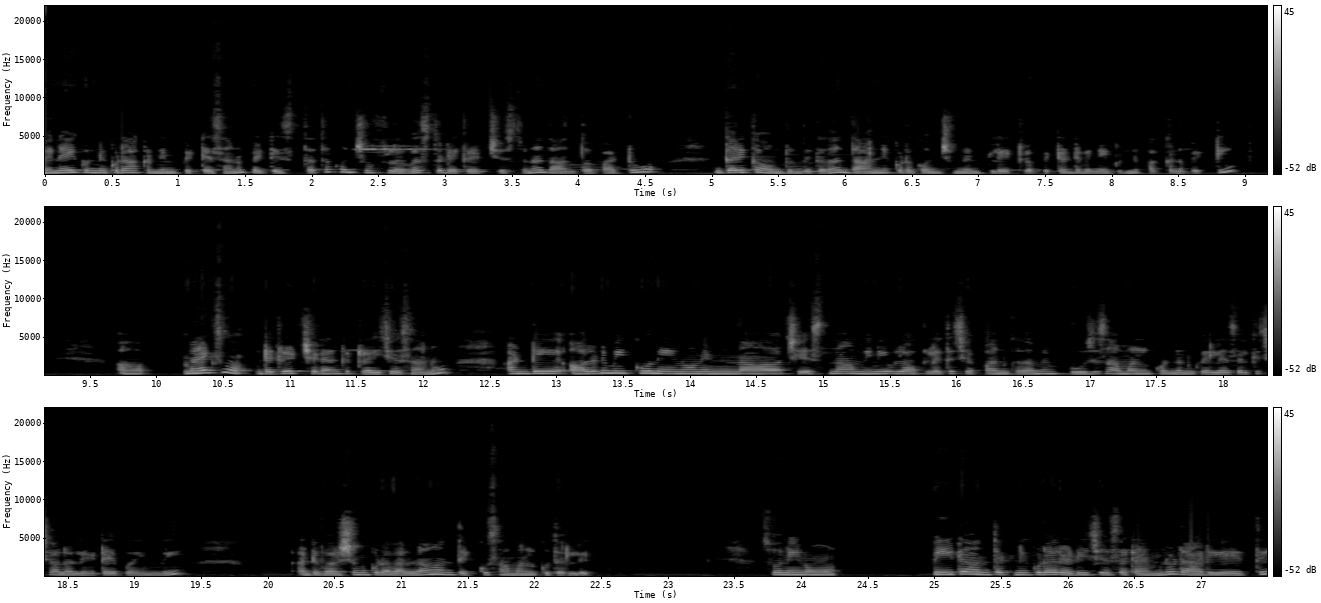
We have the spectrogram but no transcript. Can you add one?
వినాయకుడిని కూడా అక్కడ నేను పెట్టేశాను. పెట్టేసిన తర్వాత కొంచెం ఫ్లవర్స్తో డెకరేట్ చేస్తున్నా. దాంతోపాటు గరిక ఉంటుంది కదా దాన్ని కూడా కొంచెం నేను ప్లేట్లో పెట్టి అంటే వినాయకుడిని పక్కన పెట్టి మ్యాక్సిమం డెకరేట్ చేయడానికి ట్రై చేశాను. అంటే ఆల్రెడీ మీకు నేను నిన్న చేసిన మినీ వ్లాగ్లో అయితే చెప్పాను కదా మేము పూజ సామాన్లు కొనడానికి వెళ్ళేసరికి చాలా లేట్ అయిపోయింది. అంటే వర్షం కూడా వల్ల అంత ఎక్కువ సామాన్లు కుదరలే సో నేను పీట అంతటిని కూడా రెడీ చేసే టైంలో డాడీ అయితే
